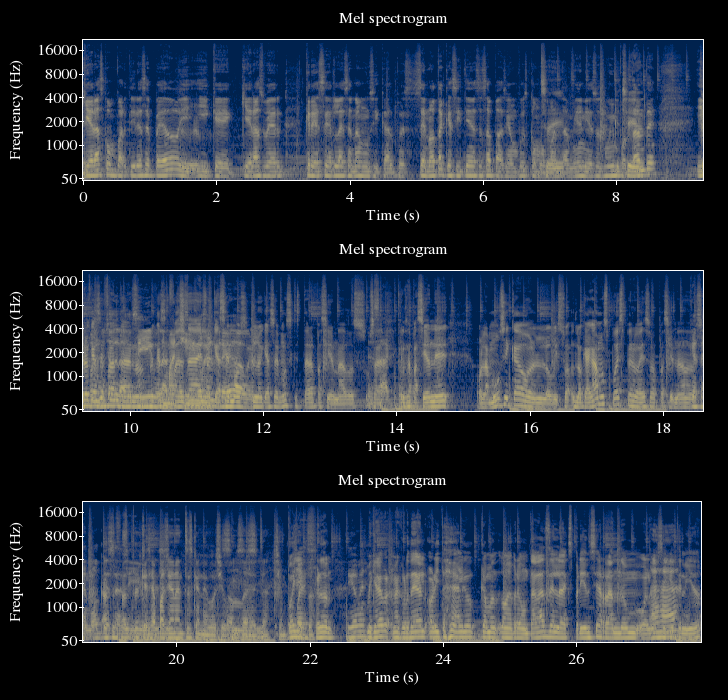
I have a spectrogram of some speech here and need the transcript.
quieras compartir ese pedo y, que quieras ver crecer la escena musical, pues se nota que sí tienes esa pasión, pues como Sí. fan también y eso es muy Qué importante. Y Creo que pues hace falta. ¿no? Sí, Creo que hace falta en lo que Entrega, hacemos, en lo que hacemos que estar apasionados. O sea, Exacto, que nos apasione o la música o lo visual, lo que hagamos pues, pero eso, apasionados. Que se note, Hace falta. sí, Que sea sí, apasiona antes que negocio, güey. Ándale. la neta, 100%. Oye, perdón, Dígame. me, quiero- me acordé ahorita de algo como, como me preguntabas de la experiencia random o algo así Ajá. que he tenido,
